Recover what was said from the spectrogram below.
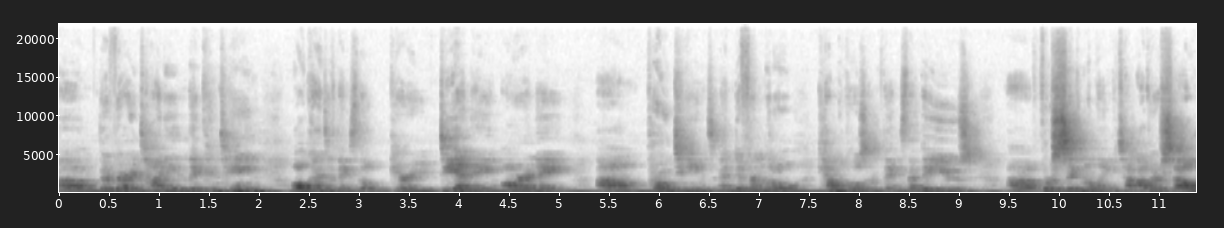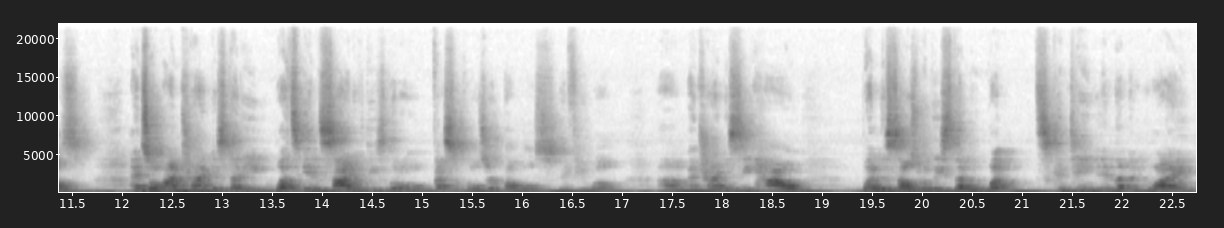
Um, they're very tiny and they contain all kinds of things. They'll carry DNA, RNA, um, proteins, and different little chemicals and things that they use uh, for signaling to other cells. And so I'm trying to study what's inside of these little vesicles or bubbles, if you will, um, and trying to see how when the cells release them, what's contained in them, and why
